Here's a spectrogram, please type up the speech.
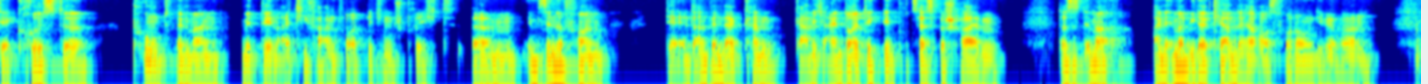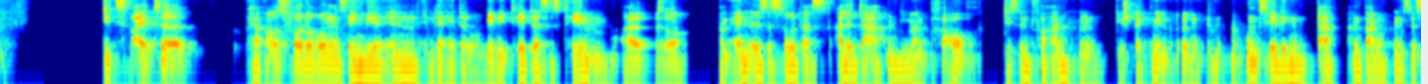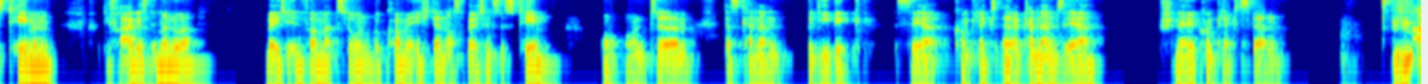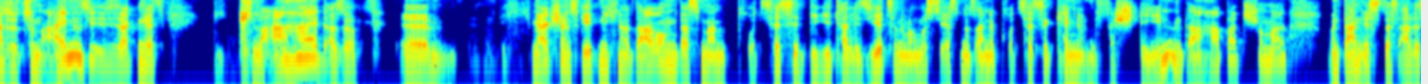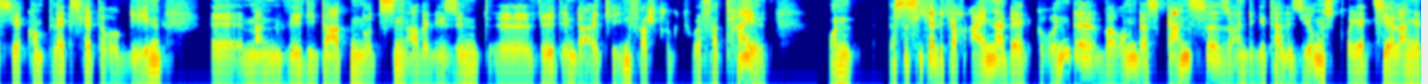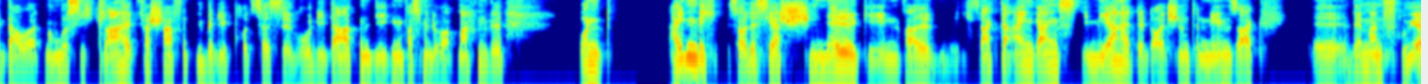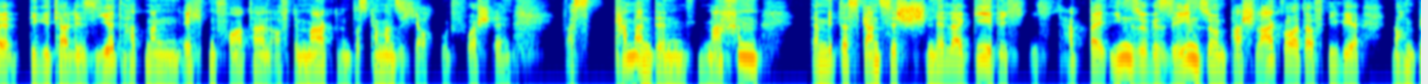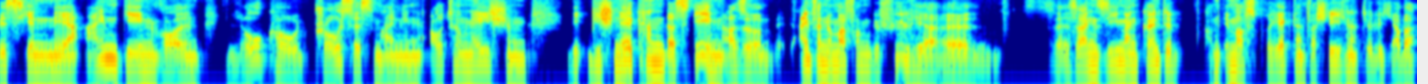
der größte Punkt, wenn man mit den IT-Verantwortlichen spricht, ähm, im Sinne von, der Endanwender kann gar nicht eindeutig den Prozess beschreiben. Das ist immer eine immer wiederkehrende Herausforderung, die wir hören. Die zweite Herausforderung sehen wir in, in der Heterogenität der Systeme. Also am Ende ist es so, dass alle Daten, die man braucht, die sind vorhanden. Die stecken in irgendeinen unzähligen Datenbanken, Systemen, die Frage ist immer nur, welche Informationen bekomme ich denn aus welchem System? Und ähm, das kann dann beliebig sehr komplex, äh, kann dann sehr schnell komplex werden. Mhm, also zum einen, Sie, Sie sagten jetzt die Klarheit, also ähm, ich merke schon, es geht nicht nur darum, dass man Prozesse digitalisiert, sondern man muss zuerst mal seine Prozesse kennen und verstehen. Da hapert es schon mal. Und dann ist das alles sehr komplex, heterogen. Äh, man will die Daten nutzen, aber die sind äh, wild in der IT-Infrastruktur verteilt. Und das ist sicherlich auch einer der Gründe, warum das Ganze, so ein Digitalisierungsprojekt, sehr lange dauert. Man muss sich Klarheit verschaffen über die Prozesse, wo die Daten liegen, was man überhaupt machen will. Und eigentlich soll es ja schnell gehen, weil ich sagte eingangs, die Mehrheit der deutschen Unternehmen sagt, wenn man früher digitalisiert, hat man einen echten Vorteil auf dem Markt und das kann man sich ja auch gut vorstellen. Was kann man denn machen, damit das Ganze schneller geht? Ich, ich habe bei Ihnen so gesehen, so ein paar Schlagworte, auf die wir noch ein bisschen näher eingehen wollen. Low-Code, Process Mining, Automation. Wie, wie, schnell kann das gehen? Also einfach nur mal vom Gefühl her. Äh, sagen Sie, man könnte kommt immer aufs Projekt, dann verstehe ich natürlich, aber äh,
